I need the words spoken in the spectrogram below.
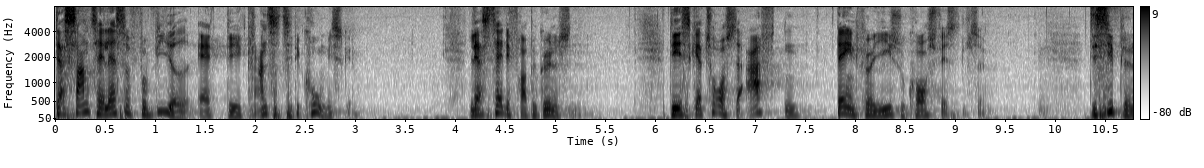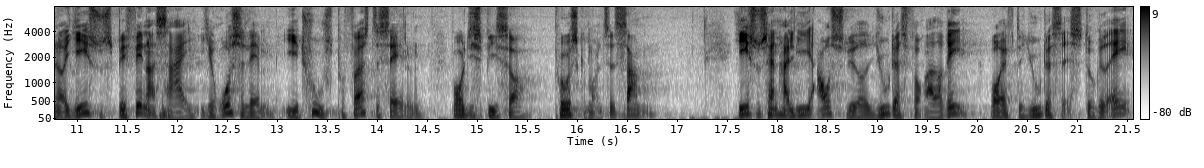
Deres samtale er så forvirret, at det grænser til det komiske. Lad os tage det fra begyndelsen. Det er skærtorsdag aften, dagen før Jesu korsfæstelse. Disciplerne og Jesus befinder sig i Jerusalem i et hus på første salen, hvor de spiser påskemåltid sammen. Jesus han har lige afsløret Judas forræderi, hvorefter Judas er stukket af,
